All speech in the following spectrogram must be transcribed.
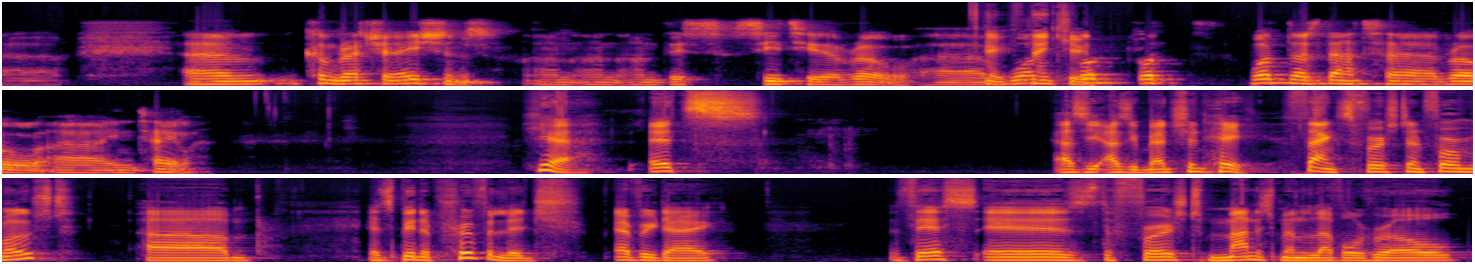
Uh, um, congratulations on, on, on, this CTO role. Uh, hey, what, thank you. What, what, what does that uh, role uh, entail? Yeah, it's as you as you mentioned. Hey, thanks first and foremost. Um, it's been a privilege every day. This is the first management level role,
